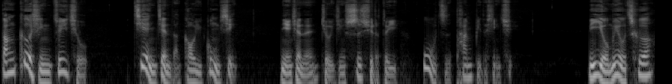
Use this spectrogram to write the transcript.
当个性追求渐渐的高于共性，年轻人就已经失去了对于物质攀比的兴趣。你有没有车？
